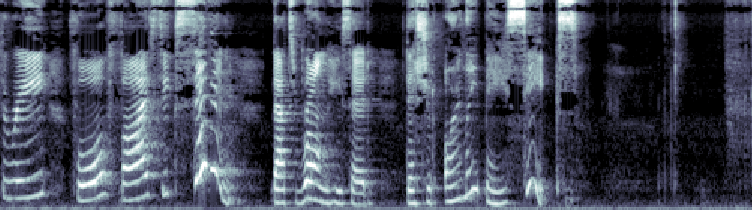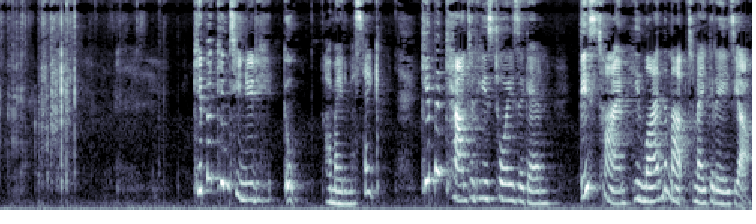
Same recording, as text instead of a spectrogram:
three, four, five, six, seven. That's wrong, he said. There should only be six. Kipper continued, oh, I made a mistake. Kipper counted his toys again. This time, he lined them up to make it easier.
